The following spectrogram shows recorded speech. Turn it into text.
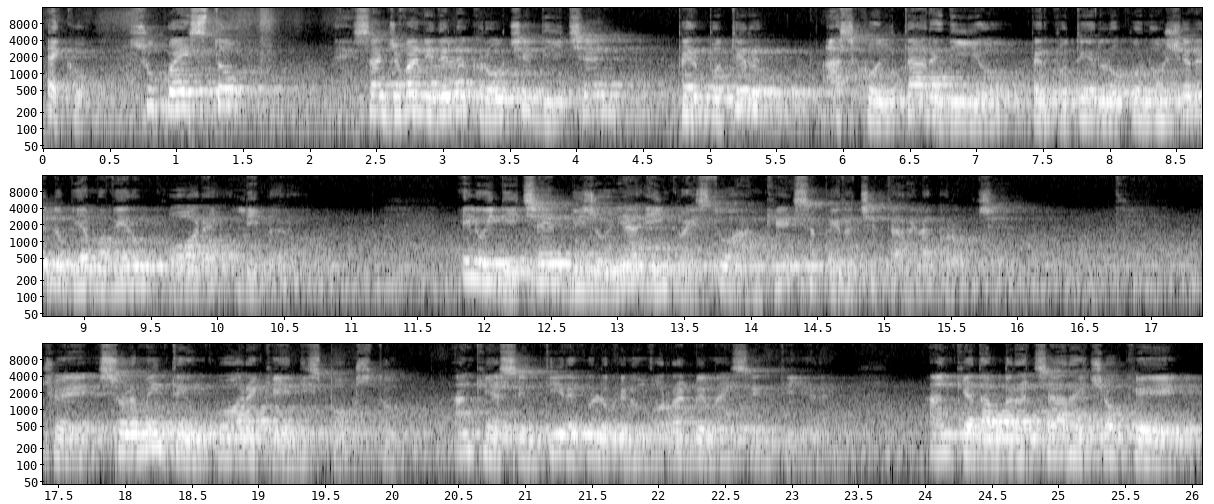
Ecco, su questo eh, San Giovanni della Croce dice per poter ascoltare Dio, per poterlo conoscere, dobbiamo avere un cuore libero. E lui dice bisogna in questo anche saper accettare la croce cioè solamente un cuore che è disposto anche a sentire quello che non vorrebbe mai sentire, anche ad abbracciare ciò che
